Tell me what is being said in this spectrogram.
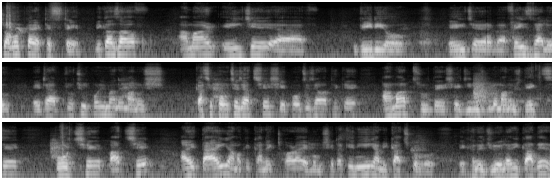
চমৎকার একটা স্টেপ বিকজ অফ আমার এই যে ভিডিও এই যে ফেস ভ্যালু এটা প্রচুর পরিমাণে মানুষ কাছে পৌঁছে যাচ্ছে। সেই পৌঁছে যাওয়া থেকে আমার থ্রুতে সেই জিনিসগুলো মানুষ দেখছে, পড়ছে, পাচ্ছে আর তাই আমাকে কানেক্ট করা এবং সেটাকে নিয়েই আমি কাজ করব। এখানে জুয়েলারি কাদের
